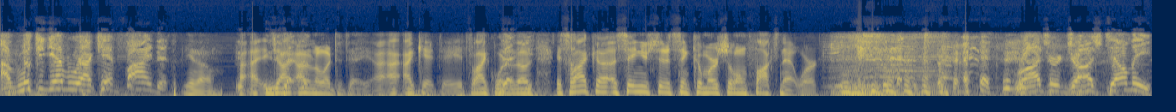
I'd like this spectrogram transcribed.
am looking everywhere. I can't find it. You know, I, I, I, don't know what to tell you. I, I can't tell you. It's like one of those. It's like a, a senior citizen commercial on Fox Network. Roger, Josh, tell me.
